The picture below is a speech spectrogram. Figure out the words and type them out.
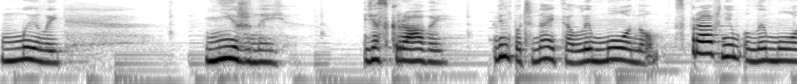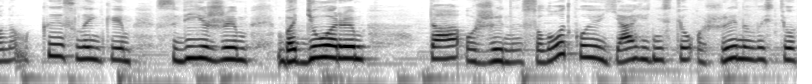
милий, ніжний, яскравий. Він починається лимоном, справжнім лимоном, кисленьким, свіжим, бадьорим та ожиною, солодкою ягідністю, ожиновістю.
